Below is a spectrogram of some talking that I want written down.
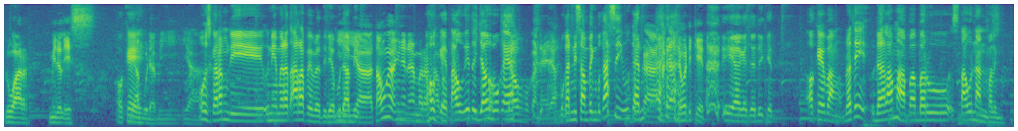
luar Middle East. Oke. Di Abu Dhabi, ya. Oh, sekarang di Uni Emirat Arab ya berarti di Abu Dhabi. Iya, tahu nggak United Arab? Oke, tahu itu jauh pokoknya. Jauh pokoknya ya. Bukan di samping Bekasi, bukan. Bukan, agak jauh dikit. iya, agak jauh dikit. Oke, Bang. Berarti udah lama apa baru setahunan paling?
